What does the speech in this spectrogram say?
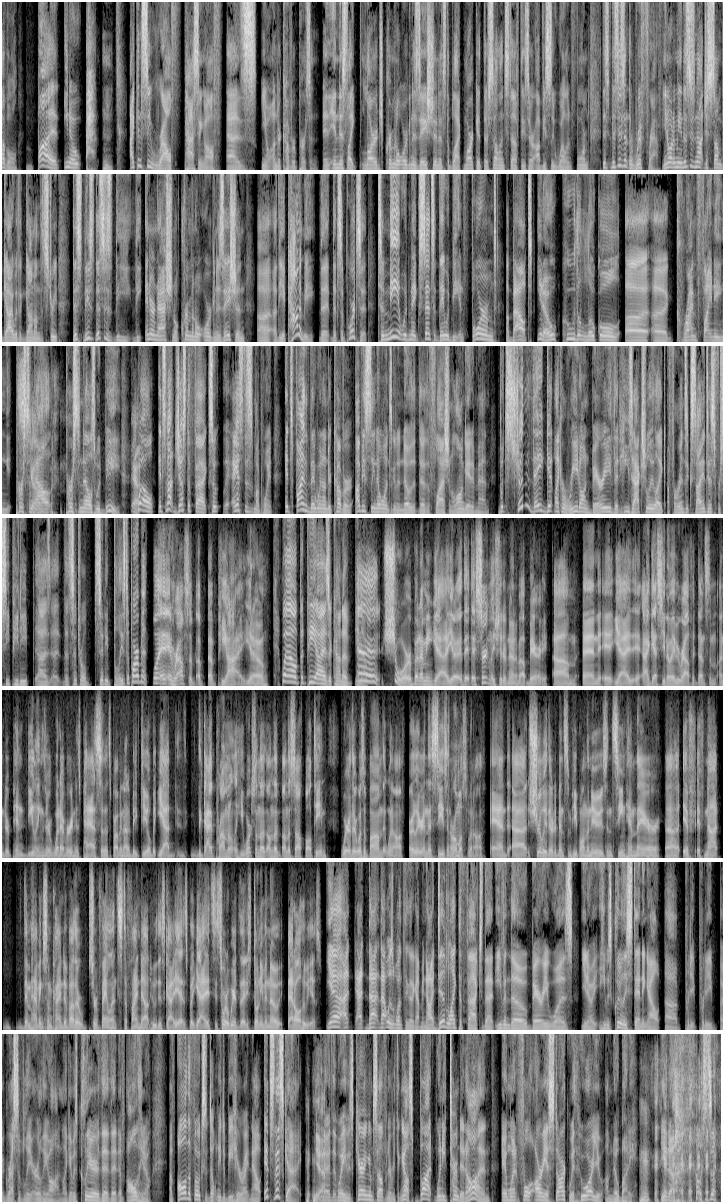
But you know, I can see Ralph passing off as you know undercover person. In, in this like large criminal organization it's the black market they're selling stuff these are obviously well informed this this isn't the riffraff you know what i mean? This is not just some guy with a gun on the street. This these this is the the international criminal organization uh the economy that that supports it. To me it would make sense that they would be informed about you know who the local uh uh crime fighting personnel personnels would be. Yeah. well it's not just the fact so i guess this is my point. It's fine that they went undercover. Obviously no one's going to know that they're the flash and elongated man but shouldn't they get like a read on barry that he's actually like a forensic scientist for cpd uh, uh, the central city police department well, and, and Ralph's a, a, a PI, you know. well but pis are kind of you know Eh, sure, but I mean, yeah, you know, they, they certainly should have known about Barry. Um, and it, yeah, it, I guess you know maybe Ralph had done some underpinned dealings or whatever in his past, so that's probably not a big deal. But yeah, the, the guy prominently he works on the on the on the softball team where there was a bomb that went off earlier in this season or almost went off, and uh, surely there'd have been some people on the news and seen him there, uh, if if not them having some kind of other surveillance to find out who this guy is. But yeah, it's, it's sort of weird that they just don't even know at all who he is. Yeah, I, I, that that was one thing that got me. Now I did like the fact that even though Barry was, you know, he was clearly standing out uh, pretty pretty aggressively early on. Like it was clear that that of all you know of all the folks that don't need to be here right now, it's this guy. yeah. You know, the way he was carrying himself and everything else. But when he turned it on and went full Arya Stark with "Who are you? I'm nobody," you know, that was uh,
